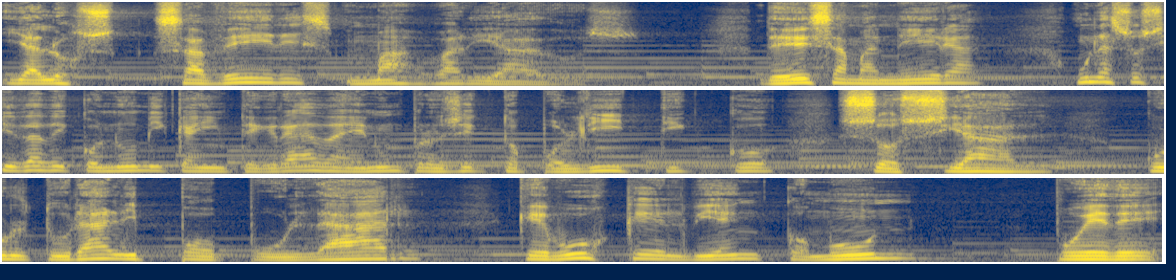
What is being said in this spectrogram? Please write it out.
y a los saberes más variados. De esa manera, una sociedad económica integrada en un proyecto político, social, cultural y popular que busque el bien común puede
